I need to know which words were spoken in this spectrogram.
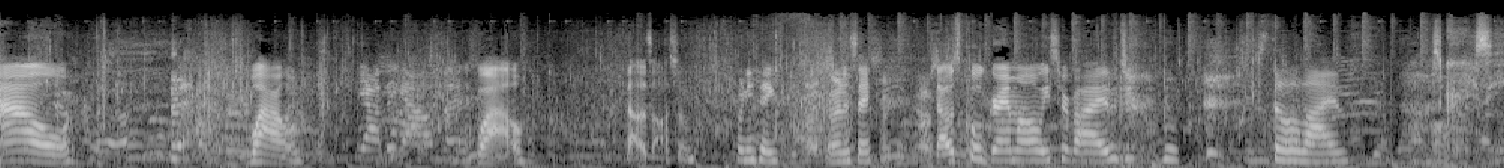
Ow. Wow. Yeah, big owl. Wow. That was awesome. What do you think? You want to say? That was cool, Grandma. We survived. Still alive. That was crazy.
